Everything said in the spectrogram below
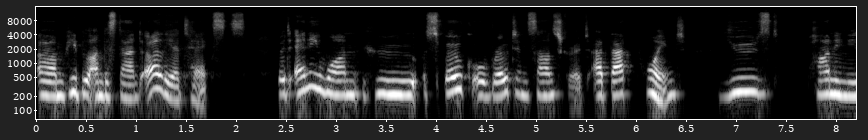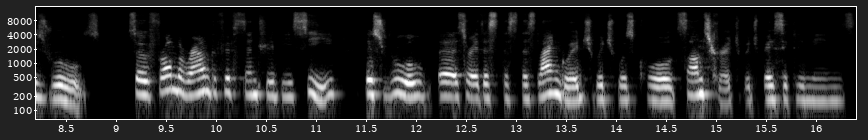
um, people understand earlier texts, but anyone who spoke or wrote in Sanskrit at that point used Panini's rules. So, from around the fifth century BC, this rule, uh, sorry, this, this this language, which was called Sanskrit, which basically means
